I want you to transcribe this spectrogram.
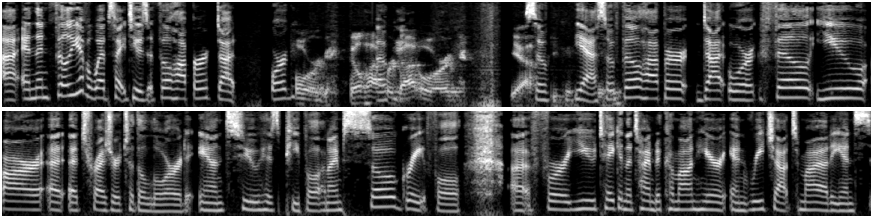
Uh, and then Phil, you have a website too. Is it philhopper.org? Org. Org. Philhopper.org. Okay. Yeah. So, yeah. So philhopper.org. Phil, you are a, a, treasure to the Lord and to his people. And I'm so grateful uh, for you taking the time to come on here and reach out to my audience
